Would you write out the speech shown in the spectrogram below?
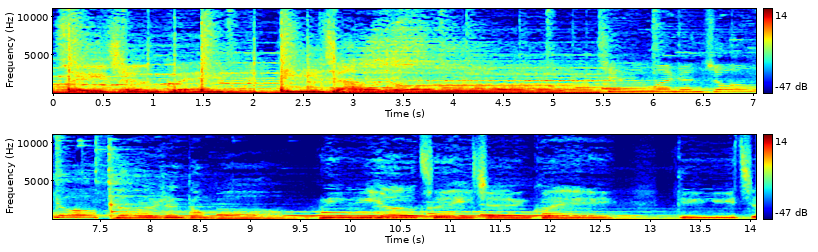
最珍贵的角落。千万人中有个人懂我。你有最珍贵的角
